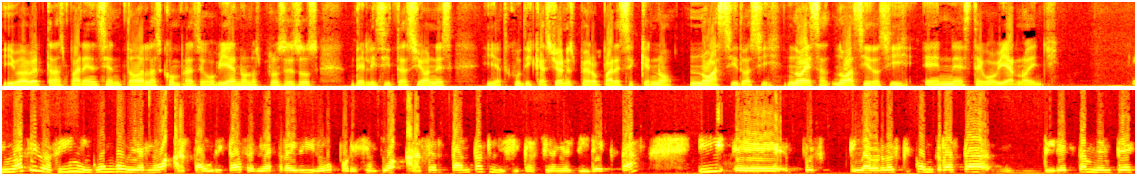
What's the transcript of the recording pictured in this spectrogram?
iba a haber transparencia en todas las compras de gobierno los procesos de licitaciones y adjudicaciones pero parece que no no ha sido así no es no ha sido así en este gobierno Angie. Y no ha sido así, ningún gobierno hasta ahorita se había atrevido, por ejemplo, a hacer tantas licitaciones directas y eh, pues la verdad es que contrasta directamente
